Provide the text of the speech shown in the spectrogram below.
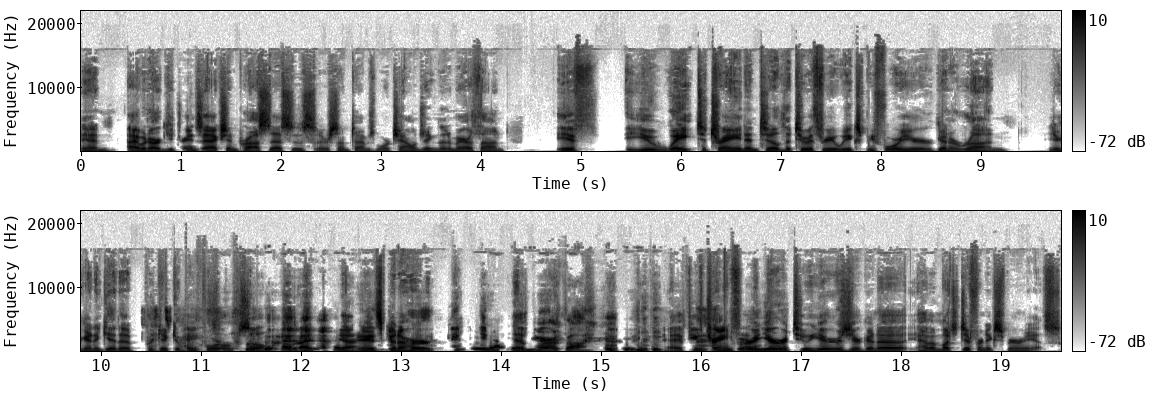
and I would argue transaction processes are sometimes more challenging than a marathon. If you wait to train until the two or three weeks before you're going to run, you're going to get a predictable poor result. Right? Yeah, and it's going to hurt. Yeah. marathon. if you've trained for a year or two years, you're going to have a much different experience.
